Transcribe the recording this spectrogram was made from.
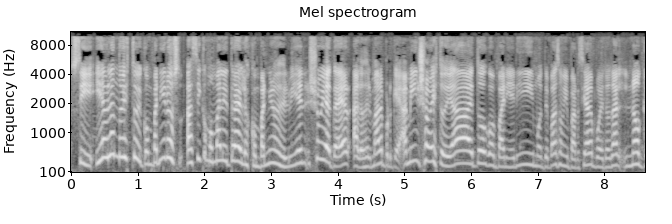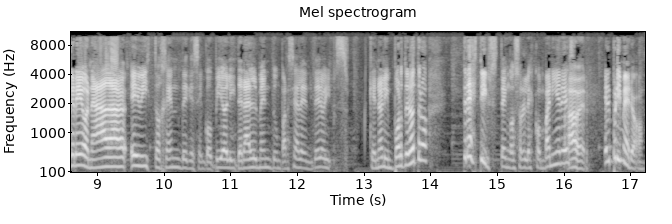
Sí, y hablando de esto de compañeros, así como Male trae a los compañeros del bien, yo voy a traer a los del mal porque a mí yo esto de, ah, todo compañerismo, te paso mi parcial, porque total, no creo nada. He visto gente que se copió literalmente un parcial entero y pss, que no le importa el otro. Tres tips tengo sobre los compañeros. A ver. El primero,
